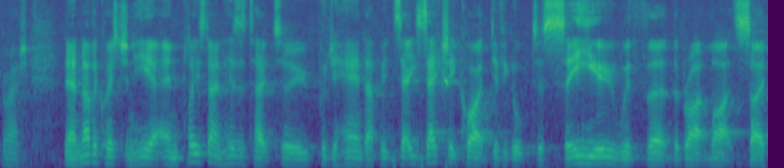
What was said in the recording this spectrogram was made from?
Great. Now another question here, and please don't hesitate to put your hand up. It's, it's actually quite difficult to see you with the, the bright lights, so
